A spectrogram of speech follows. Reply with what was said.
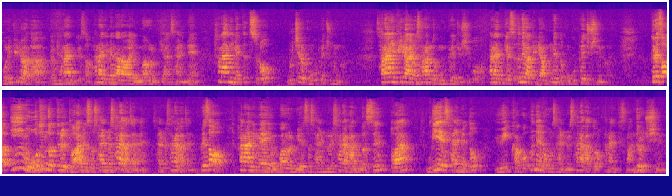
돈이 필요하다. 그러면 하나님께서 하나님의 나라와 영광을 위한 삶에 하나님의 뜻으로 물질을 공급해 주는 것. 사람이 필요하면 사람도 공급해 주시고 하나님께서 은혜가 필요하면 은혜도 공급해 주시는 거예요. 그래서 이 모든 것들을 더하면서 삶을 살아가잖아요. 삶을 살아가잖아요. 그래서 하나님의 영광을 위해서 삶을 살아가는 것은 또한 우리의 삶에도 유익하고 은혜로운 삶을 살아가도록 하나님께서 만들어 주시는.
